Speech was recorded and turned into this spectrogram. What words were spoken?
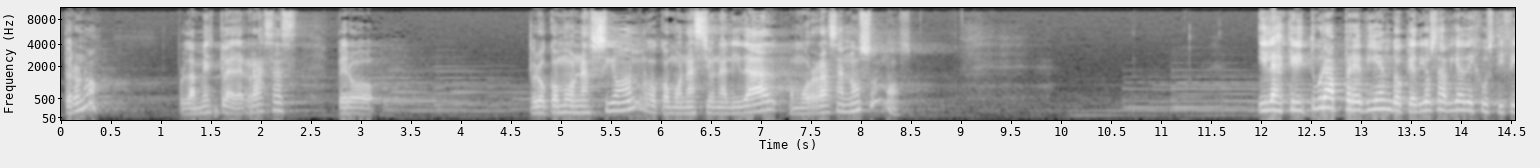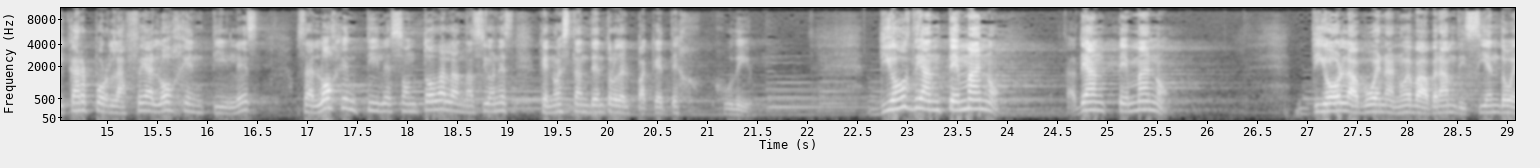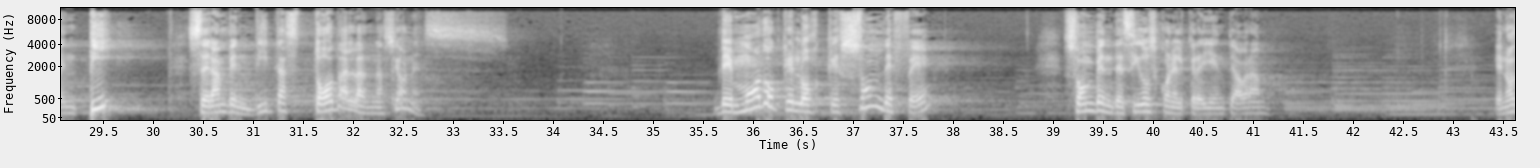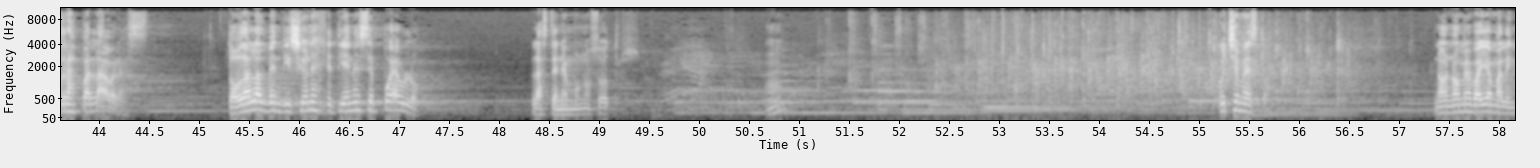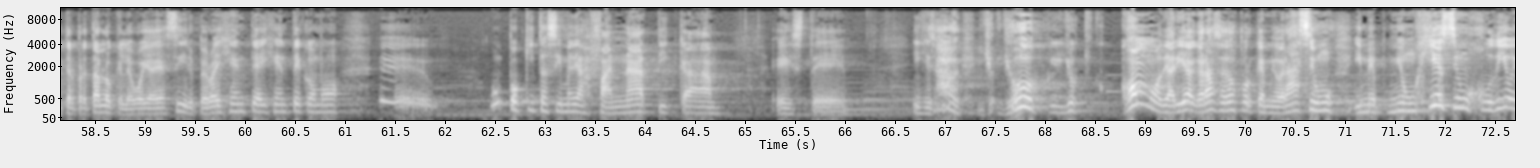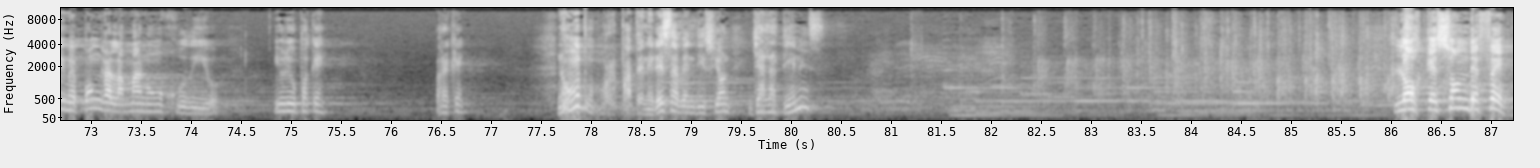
pero no. Por la mezcla de razas, pero, pero como nación o como nacionalidad, como raza, no somos. Y la escritura previendo que Dios había de justificar por la fe a los gentiles, o sea, los gentiles son todas las naciones que no están dentro del paquete judío. Dios de antemano, de antemano, dio la buena nueva a Abraham diciendo, en ti serán benditas todas las naciones. De modo que los que son de fe son bendecidos con el creyente Abraham. En otras palabras, todas las bendiciones que tiene ese pueblo, las tenemos nosotros. ¿Mm? Escúcheme esto. No, no me vaya a malinterpretar lo que le voy a decir, pero hay gente, hay gente como eh, un poquito así media fanática, este, y dice, yo, yo, yo, ¿cómo daría gracias a Dios porque me orase un, y me, me, ungiese un judío y me ponga la mano un judío? Y yo le digo, ¿para qué? ¿Para qué? No, pues para tener esa bendición, ya la tienes. Los que son de fe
